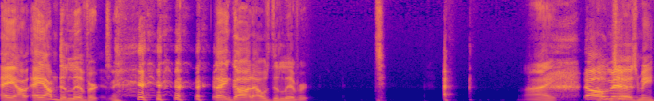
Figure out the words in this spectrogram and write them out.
Hey, I, hey, I'm delivered. Thank God I was delivered. All right. Oh don't man. judge me.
